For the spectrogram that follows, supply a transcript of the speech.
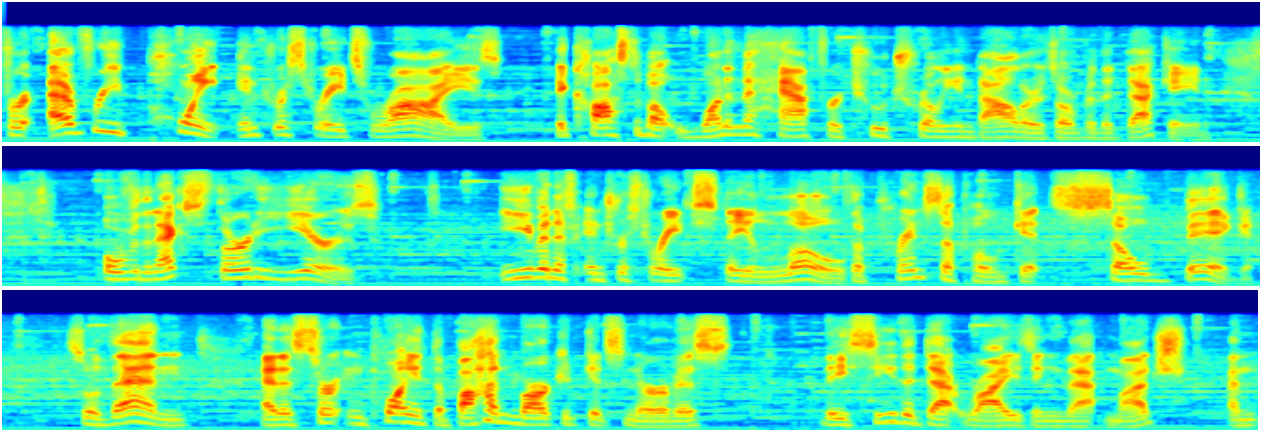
For every point interest rates rise, it costs about one and a half or two trillion dollars over the decade. Over the next 30 years, even if interest rates stay low, the principal gets so big. So then at a certain point, the bond market gets nervous. They see the debt rising that much and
